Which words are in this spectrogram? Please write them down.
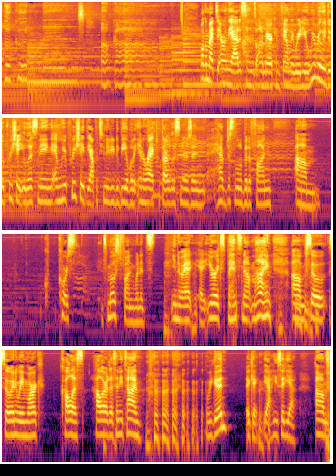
of the goodness of God. Welcome back to Airing the Addisons on American Family Radio. We really do appreciate you listening, and we appreciate the opportunity to be able to interact with our listeners and have just a little bit of fun. Um, of course, it's most fun when it's you know at, at your expense, not mine. Um, so so anyway, Mark, call us, holler at us anytime. Are we good? Okay, yeah. He said yeah. Um,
